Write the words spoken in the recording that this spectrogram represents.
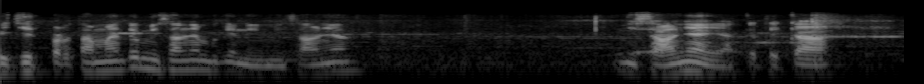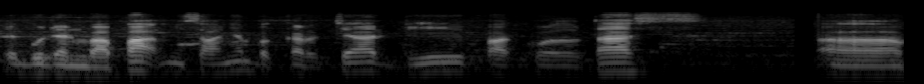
Digit pertama itu misalnya begini, misalnya misalnya ya ketika ibu dan bapak misalnya bekerja di fakultas eh,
